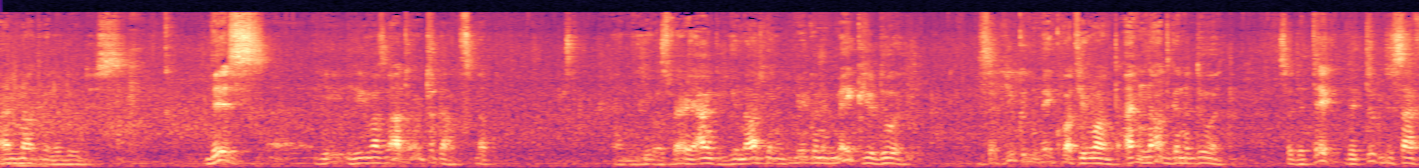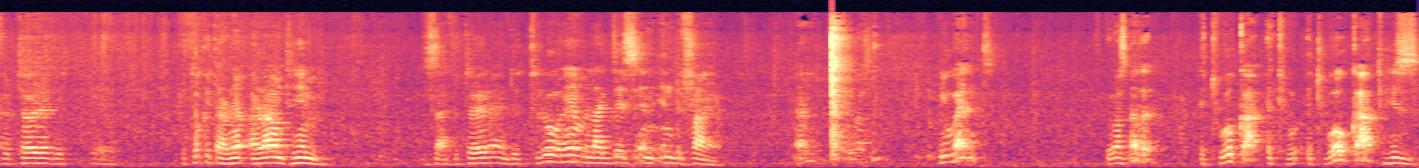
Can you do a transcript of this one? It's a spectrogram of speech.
I'm not going to do this. This, he, was not Orthodox, but, and he was very angry. You're not going we're going to make you do it. He said, you can make what you want. I'm not going to do it. So they, take, they took the Sefer Torah, they, they, took it ar- around him, the Sefer Torah, and they threw him like this in, in the fire. And he, he went. He was not a, it woke up, it, it woke up his,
